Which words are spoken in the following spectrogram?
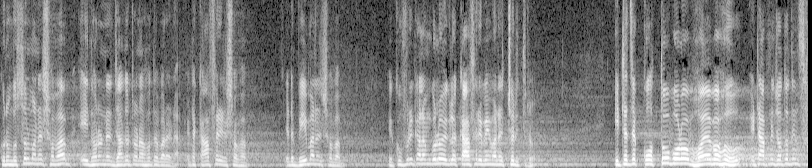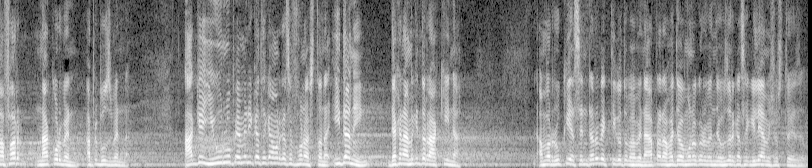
কোনো মুসলমানের স্বভাব এই ধরনের জাদুটনা হতে পারে না। এটা কাফের স্বভাব, এটা বেইমানের স্বভাব। এই কুফুরি কালামগুলো, এগুলো কাফের বেইমানের চরিত্র। এটা যে কত বড় ভয়াবহ, এটা আপনি যতদিন সাফার না করবেন, আপনি বুঝবেন না। আগে ইউরোপ, আমেরিকা থেকে আমার কাছে ফোন আসতো না। ইদানিং, দেখেন আমি কিন্তু রাখি না। আমার রুকিয়া সেন্টারও ব্যক্তিগতভাবে না। আপনারা হয়তো মনে করবেন যে হুজুরের কাছে গেলে আমি সুস্থ হয়ে যাব।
